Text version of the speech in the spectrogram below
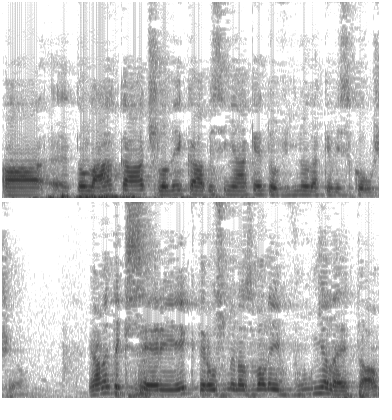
a eh, to láká člověka, aby si nějaké to víno taky vyzkoušel. My máme teď sérii, kterou jsme nazvali Vůně léta.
